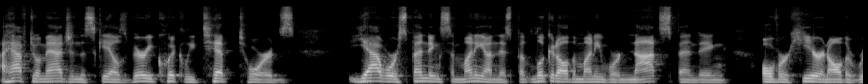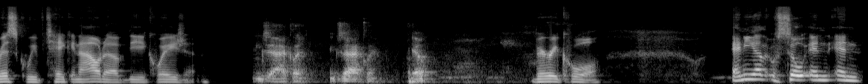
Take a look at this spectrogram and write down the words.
I have to imagine the scales very quickly tip towards yeah, we're spending some money on this, but look at all the money we're not spending over here and all the risk we've taken out of the equation. Exactly. Exactly. Yep. Very cool. Any other so and and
